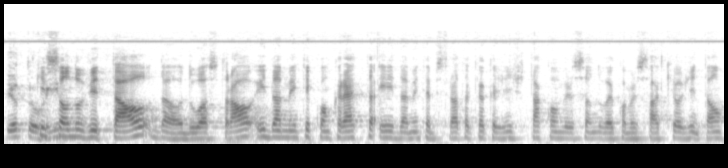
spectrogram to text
que rindo. são do vital, do, do, astral e da mente concreta e da mente abstrata, que é o que a gente está conversando, vai conversar aqui hoje. Então,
